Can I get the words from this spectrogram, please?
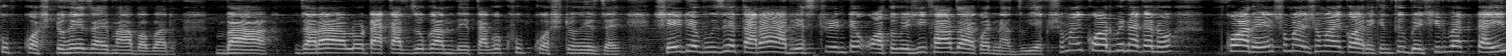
খুব কষ্ট হয়ে যায় মা বাবার। বা যারা আলো টাকার যোগান দেয় তাকেও খুব কষ্ট হয়ে যায়। সেইটা বুঝে তারা রেস্টুরেন্টে অত বেশি খাওয়া দাওয়া করে না। দুই এক সময় করবে না কেন? করে সময় সময় করে। কিন্তু বেশিরভাগ টাইম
